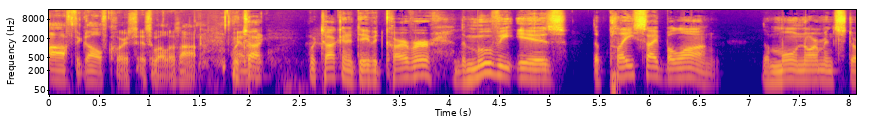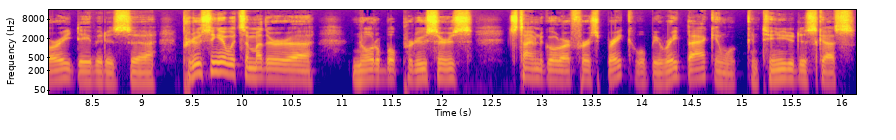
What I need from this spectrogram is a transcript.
off the golf course as well as on. We're talking. We're talking to David Carver. The movie is the Place I Belong, the Moe Norman story. David is uh, producing it with some other uh, notable producers. It's time to go to our first break. We'll be right back and we'll continue to discuss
